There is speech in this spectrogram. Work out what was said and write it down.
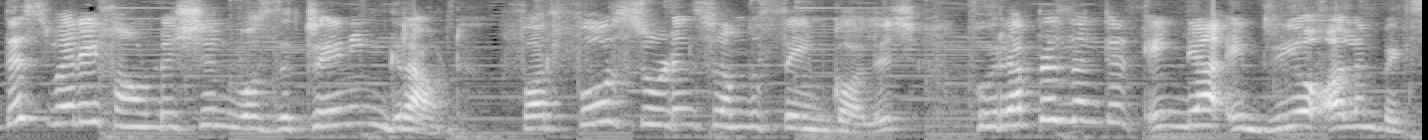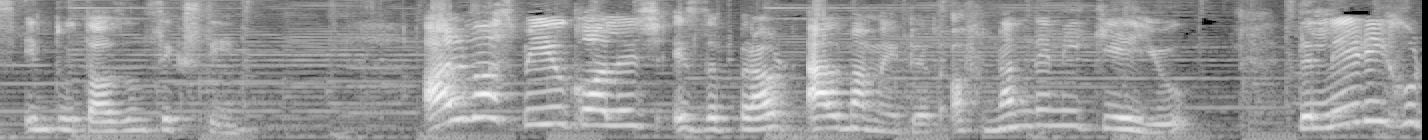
This very foundation was the training ground for four students from the same college who represented India in Rio Olympics in 2016. Alva's PU College is the proud alma mater of Nandini KU, the lady who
